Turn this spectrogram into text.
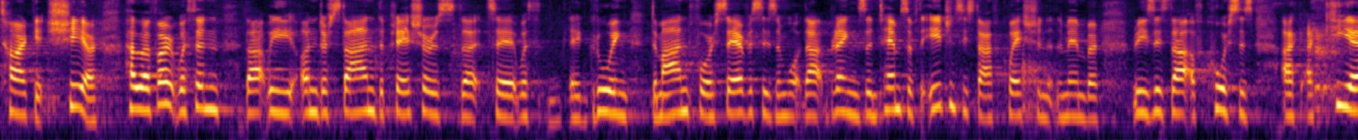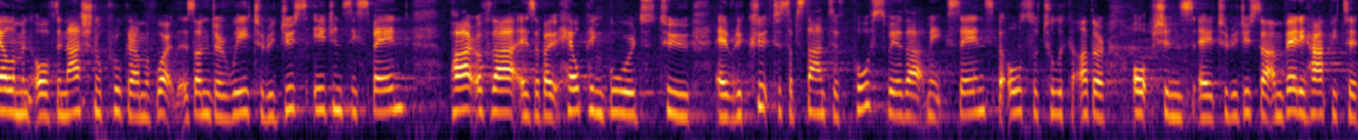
target share. However, within that we understand the pressures that uh, with uh, growing demand for services and what that brings. In terms of the agency staff question that the member raises, that of course is a, a key element of the national programme of work that is underway to reduce agency spend. Part of that is about helping boards to uh, recruit to substantive posts posts where that makes sense, but also to look at other options uh, to reduce that. I'm very happy to,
